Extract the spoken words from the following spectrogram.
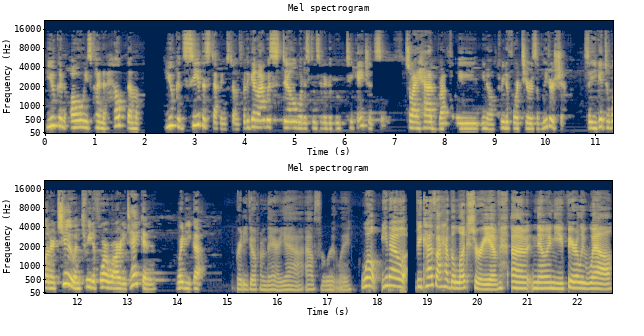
you can always kind of help them. You could see the stepping stones. But again, I was still what is considered a boutique agency. So I had roughly, you know, three to four tiers of leadership. So you get to one or two and three to four were already taken. Where do you go? Where do you go from there? Yeah, absolutely. Well, you know, because I have the luxury of uh, knowing you fairly well,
